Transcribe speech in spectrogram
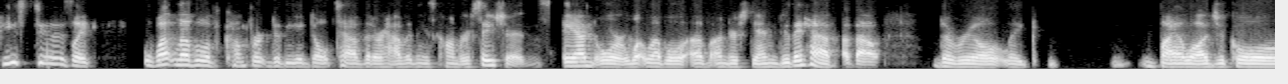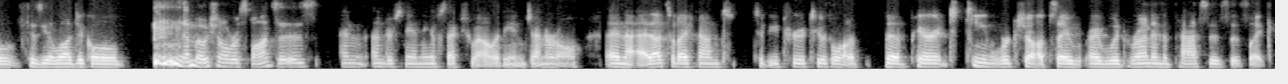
piece too is like what level of comfort do the adults have that are having these conversations? And or what level of understanding do they have about the real like biological, physiological, emotional responses and understanding of sexuality in general. And that's what I found to be true too with a lot of the parent teen workshops I, I would run in the past is it's like,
